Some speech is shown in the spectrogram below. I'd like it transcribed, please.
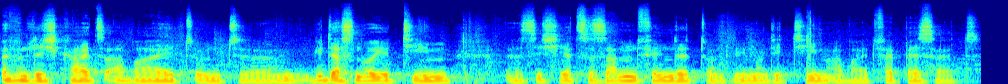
Öffentlichkeitsarbeit und äh, wie das neue Team äh, sich hier zusammenfindet und wie man die Teamarbeit verbessert.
